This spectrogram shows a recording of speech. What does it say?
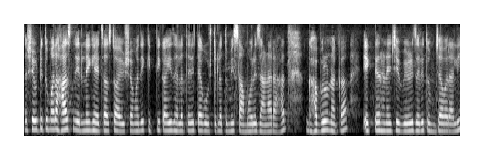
तर शेवटी तुम्हाला हाच निर्णय घ्यायचा असतो आयुष्यामध्ये. किती काही झालं तरी त्या गोष्टीला तुम्ही सामोरे जाणार आहात. घाबरू नका. एकटे राहण्याची वेळ जरी तुमच्यावर आली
